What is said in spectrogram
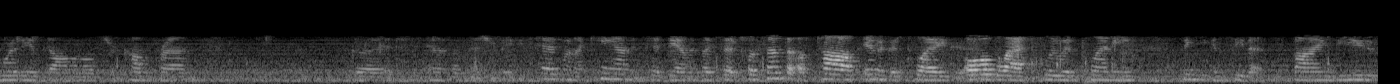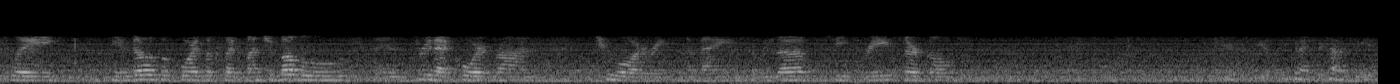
Or the abdominal circumference. Good. And I'm going to measure baby's head when can. Head down. As I said, placenta up top, in a good place. All black fluid, plenty. I think you can see that spine beautifully. The umbilical cord looks like a bunch of bubbles, and through that cord run two arteries and a vein. So we love to see three circles. You can actually kind of see it.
